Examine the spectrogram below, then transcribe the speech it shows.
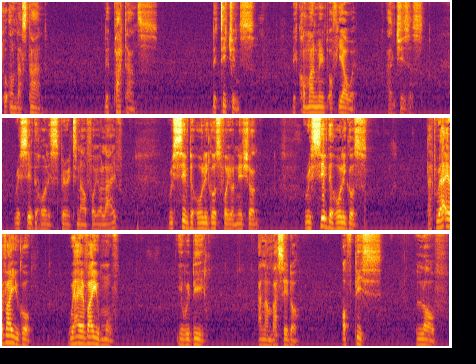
to understand the patterns, the teachings, the commandment of Yahweh and Jesus. Receive the Holy Spirit now for your life. Receive the Holy Ghost for your nation. Receive the Holy Ghost that wherever you go, wherever you move, you will be an ambassador of peace, love,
